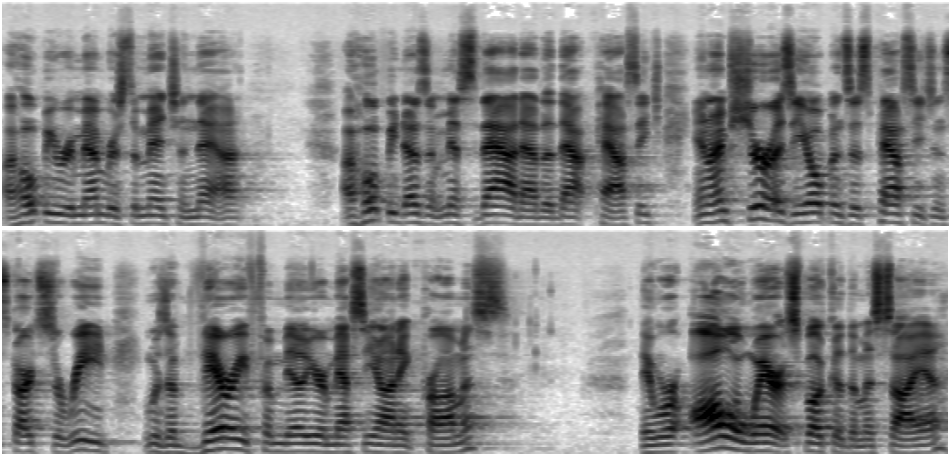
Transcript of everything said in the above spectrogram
I hope he remembers to mention that. I hope he doesn't miss that out of that passage. And I'm sure as he opens this passage and starts to read, it was a very familiar messianic promise. They were all aware it spoke of the Messiah.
